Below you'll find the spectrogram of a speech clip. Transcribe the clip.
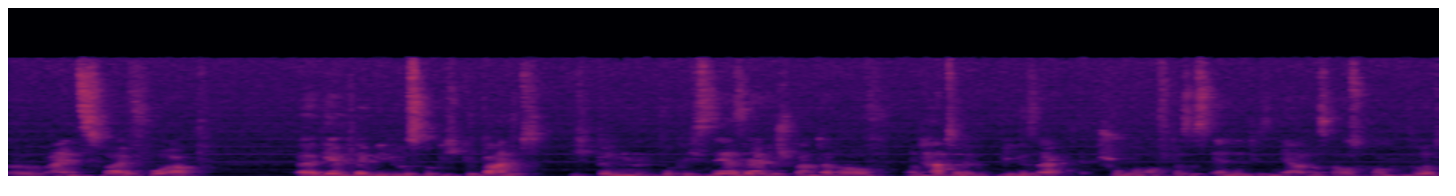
äh, ein, zwei Vorab äh, Gameplay-Videos wirklich gebannt. Ich bin wirklich sehr, sehr gespannt darauf und hatte, wie gesagt, schon gehofft, dass es Ende dieses Jahres rauskommen wird.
